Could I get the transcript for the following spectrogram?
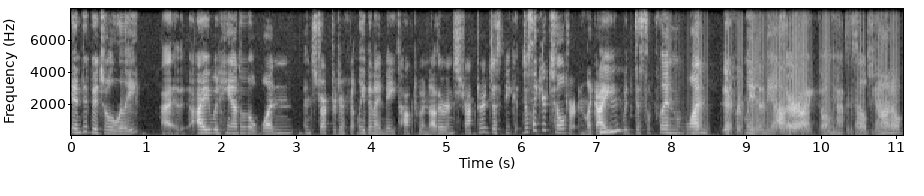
individually I, I would handle one instructor differently than I may talk to another instructor just because just like your children like I would discipline one differently than the other I only have to tell Gianna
